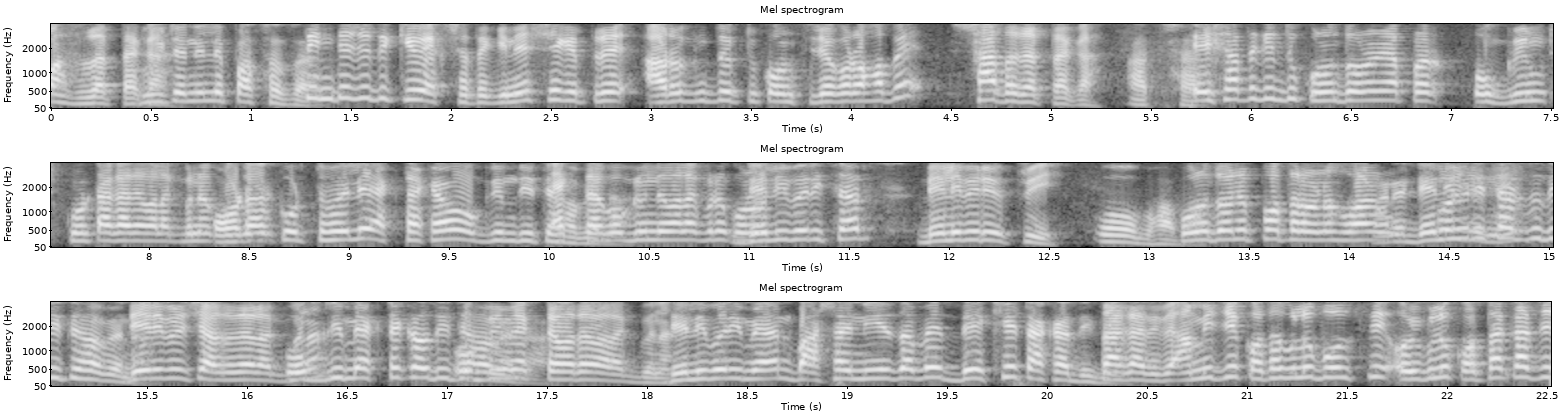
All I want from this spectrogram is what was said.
পাঁচ হাজার টাকা। দুটো নিলে পাঁচ হাজার। তিনটে যদি কেউ একসাথে কিনে সেক্ষেত্রে আরও কিন্তু একটু কনসিডার করা হবে সাত হাজার টাকা। আচ্ছা। এর সাথে কিন্তু কোনো ধরনের আপনার অগ্রিম কোনো টাকা দেওয়া লাগবে না। অর্ডার করতে হলে এক টাকাও অগ্রিম দিতে হবে এক টাকা অগ্রিম দেওয়া লাগবে না কোনো ডেলিভারি চার্জ ডেলিভারি ফ্রি ও কোনো ধরনের প্রতারণা হওয়ার মানে ডেলিভারি চার্জও দিতে হবে না। ডেলিভারি চার্জ দেওয়া লাগবে অগ্রিম এক টাকাও দিতে হবে অগ্রিম না। এক টাকা দেওয়া লাগবে না। ডেলিভারি ম্যান বাসায় নিয়ে যাবে দেখে টাকা দিবে। টাকা দিবে। আমি যে কথাগুলো বলছি ওইগুলো কথা কাজে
